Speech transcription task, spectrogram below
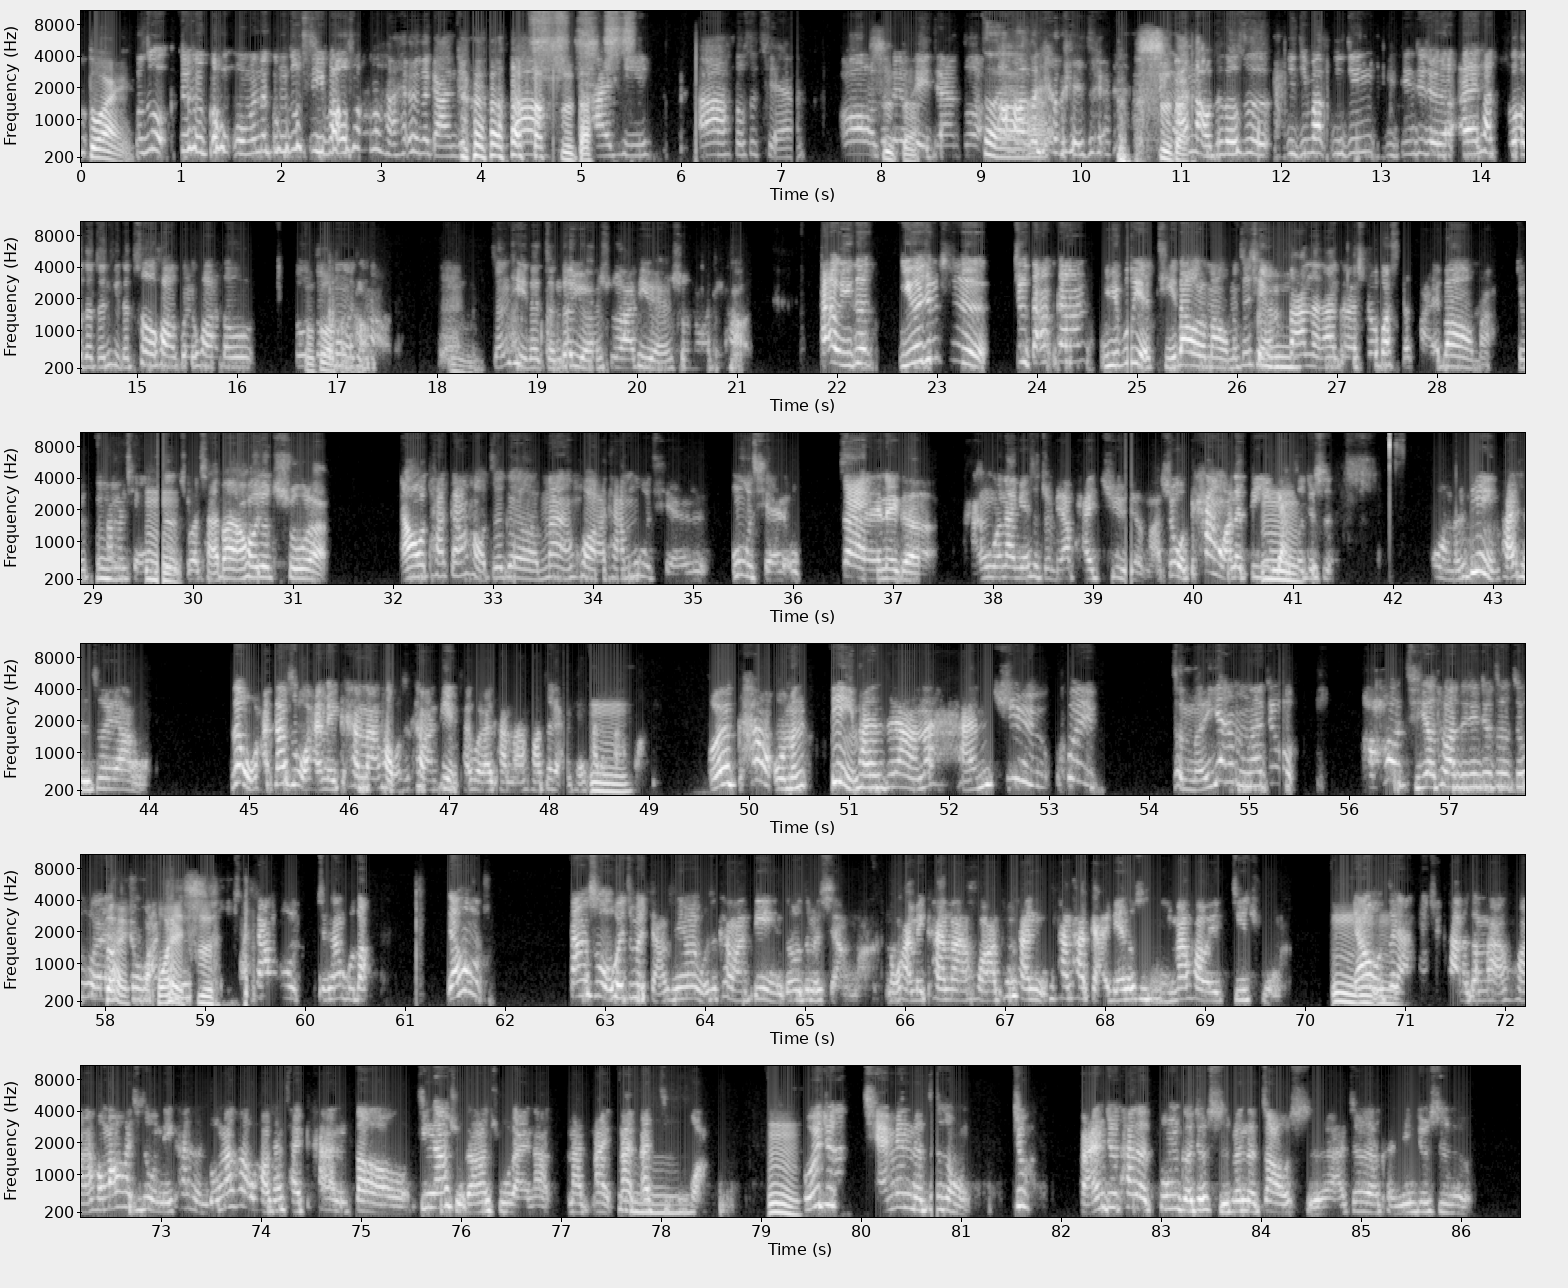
對，不是就是工我们的工作细胞上来了的感觉 啊 是的，，IT 啊都是钱哦，这个可以这样做，对啊这个可以这样，是的满，脑子都是已经把已经已经就觉得，哎，他所有的整体的策划规划都都都弄得挺好的，对，嗯整体的整个元素 IP 元素弄得挺好的。还有一个一个就是，就当刚刚于不也提到了嘛，我们之前嗯翻了那个 Showbus 的财报嘛，就他们嗯前一阵出了财报，然后就出了，然后他刚好这个漫画，他目前目前我在那个韩国那边是准备要拍剧的嘛，所以我看完的第一感受就是，我们电影拍成这样了。那我还当时我还没看漫画，我是看完电影才回来看漫画，这两天看的漫画。我要看我们电影拍成这样，那韩剧会怎么样呢？就好好奇啊！突然之间就就就会对就完，我也是，想象不想象不到。然后当时我会这么想，是因为我是看完电影之后这么想嘛，我还没看漫画。通常你看它改编都是以漫画为基础嘛。嗯然后我这两天去看了个漫画，然后漫画其实我没看很多，漫画我好像才看到金刚鼠刚刚出来那那那那那几话，嗯我会觉得前面的这种就反正就他的风格就十分的照实啊，这肯定就是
